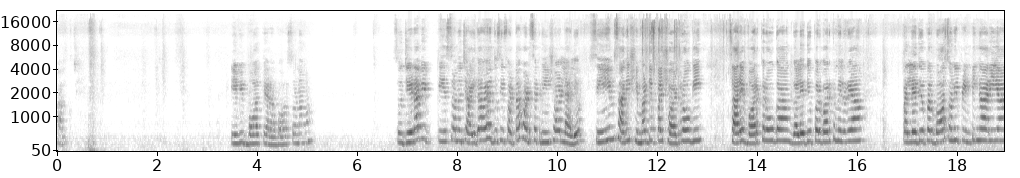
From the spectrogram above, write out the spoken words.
ਆਹ ਲਓ ਜੀ। ਇਹ ਵੀ ਬਹੁਤ ਪਿਆਰਾ, ਬਹੁਤ ਸੋਹਣਾ ਵਾ। ਸੋ ਜਿਹੜਾ ਵੀ ਪੀਸ ਤੁਹਾਨੂੰ ਚਾਹੀਦਾ ਹੋਇਆ, ਤੁਸੀਂ ਫਟਾਫਟ ਸਕਰੀਨਸ਼ਾਟ ਲੈ ਲਿਓ। ਸੇਮ ਸਾਰੀ ਸ਼ਿਮਰ ਦੇ ਉੱਪਰ ਸ਼ਰਟ ਰਹੂਗੀ। ਸਾਰੇ ਵਰਕ ਰਹੂਗਾ। ਗਲੇ ਦੇ ਉੱਪਰ ਵਰਕ ਮਿਲ ਰਿਹਾ। ਪੱਲੇ ਦੇ ਉੱਪਰ ਬਹੁਤ ਸੋਹਣੀ ਪ੍ਰਿੰਟਿੰਗ ਆ ਰਹੀ ਆ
